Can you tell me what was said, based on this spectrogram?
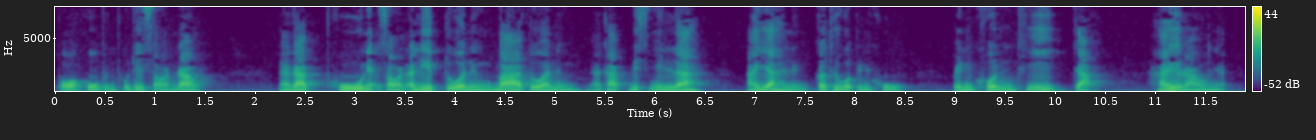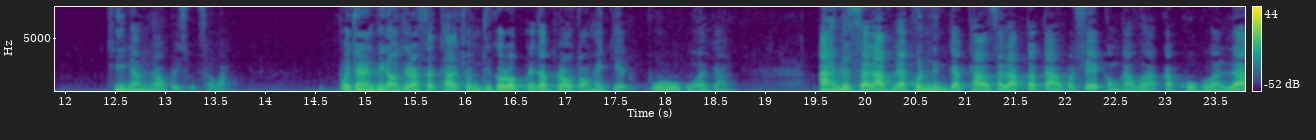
เพราะว่าครูเป็นผู้ที่สอนเรานะครับครูเนี่ยสอนอาลีฟตัวหนึ่งบาตัวหนึ่งนะครับบิสมิลลาห์อายะห์หนึ่งก็ถือว่าเป็นครู เป็นคนที่จะให้เราเนี่ยชี้นำเราไปสู่สวรรค์ เพราะฉะนั้นพี่น้องที่รักศรัทธาชนที่เคารพนะครับ เราต้องให้เกียรติผู้รู้ครูอาจารย์ อาดุสลับนะคนหนึ่งจากชาวสลับก็กล่าวกับเชคของเขาว่า กับครูก็ว่าละ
